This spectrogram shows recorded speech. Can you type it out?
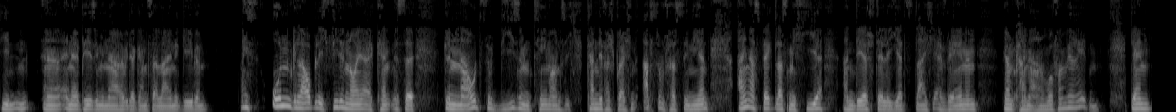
die äh, NLP-Seminare wieder ganz alleine gebe, ist unglaublich viele neue Erkenntnisse genau zu diesem Thema und ich kann dir versprechen, absolut faszinierend. Ein Aspekt lass mich hier an der Stelle jetzt gleich erwähnen. Wir haben keine Ahnung, wovon wir reden. Denn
